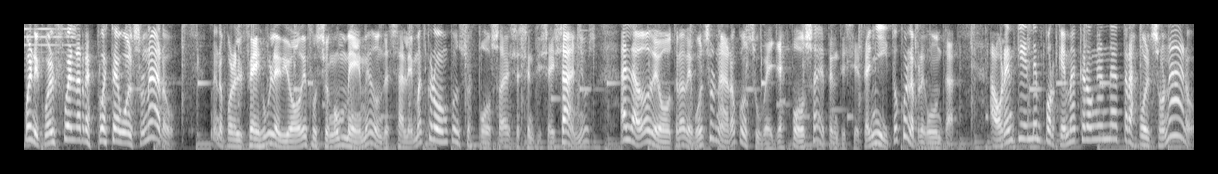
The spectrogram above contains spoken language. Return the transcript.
Bueno, ¿y cuál fue la respuesta de Bolsonaro? Bueno, por el Facebook le dio difusión un meme donde sale Macron con su esposa de 66 años, al lado de otra de Bolsonaro con su bella esposa de 37 añitos, con la pregunta, ¿ahora entienden por qué Macron anda tras Bolsonaro?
